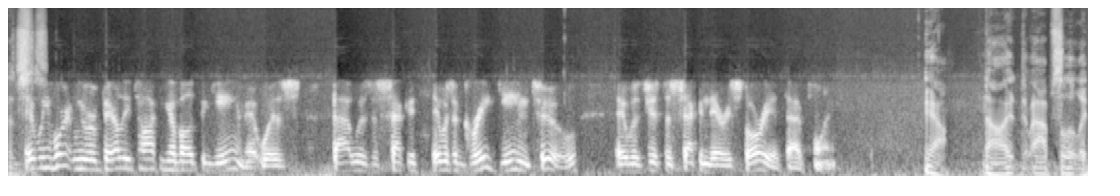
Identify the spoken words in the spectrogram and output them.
It's It, we weren't. We were barely talking about the game. It was that was a second. It was a great game too. It was just a secondary story at that point. Yeah. No, it, absolutely.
